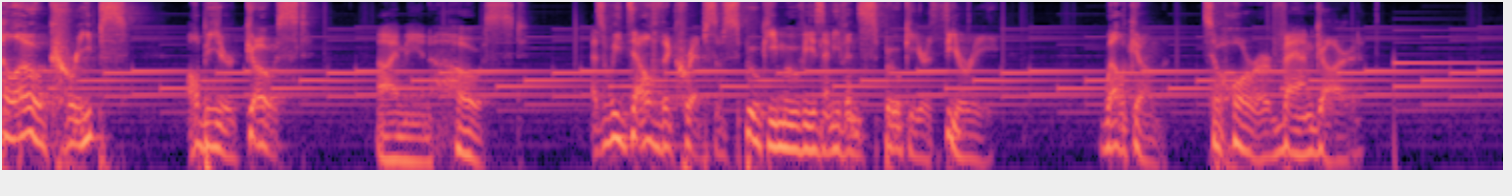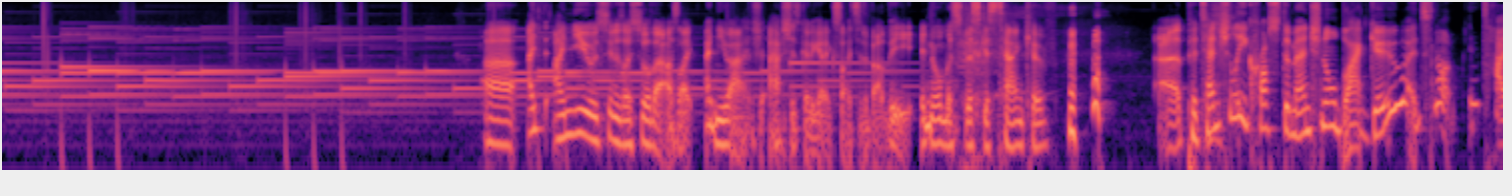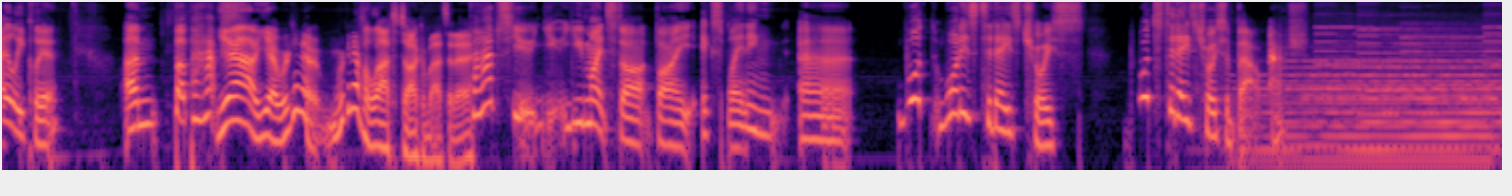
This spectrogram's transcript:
Hello, creeps. I'll be your ghost. I mean, host. As we delve the crypts of spooky movies and even spookier theory. Welcome to Horror Vanguard. Uh, I I knew as soon as I saw that, I was like, I knew Ash, Ash is going to get excited about the enormous viscous tank of uh, potentially cross-dimensional black goo. It's not entirely clear, um, but perhaps Yeah, yeah, we're gonna we're gonna have a lot to talk about today. perhaps you, you you might start by explaining uh, what what is today's choice. What's today's choice about, Ash?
